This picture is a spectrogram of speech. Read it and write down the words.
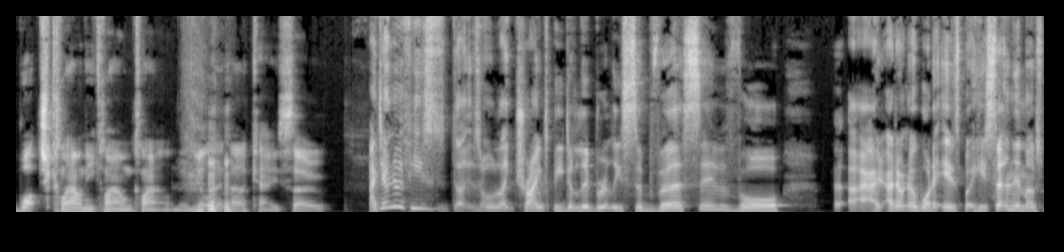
watch Clowny Clown Clown, and you're like, "Okay, so I don't know if he's sort of like trying to be deliberately subversive or uh, I, I don't know what it is, but he's certainly the most.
